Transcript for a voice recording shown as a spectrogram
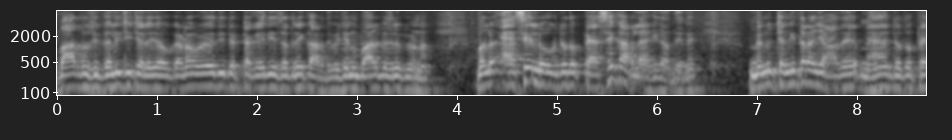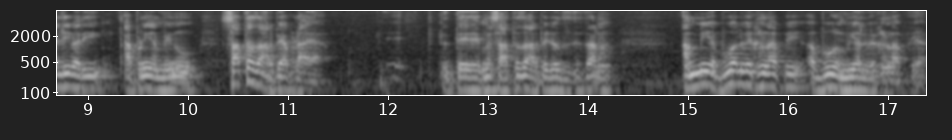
ਬਾਹਰ ਤੁਸੀਂ ਗਲੀ 'ਚ ਚਲੇ ਜਾਓ ਕਹਿਣਾ ਉਹ ਇਹਦੀ ਤੇ ਟਕੇ ਦੀ ਇੱਜ਼ਤ ਨਹੀਂ ਕਰਦੇ ਵਿੱਚ ਇਹਨੂੰ ਬਾਹਰ ਕਿਸੇ ਨੂੰ ਕਿਉਂ ਨਾ? ਮਤਲਬ ਐਸੇ ਲੋਕ ਜਦੋਂ ਪੈਸੇ ਘਰ ਲੈ ਕੇ ਜਾਂਦੇ ਨੇ ਮੈਨੂੰ ਚੰਗੀ ਤਰ੍ਹਾਂ ਯਾਦ ਹੈ ਮੈਂ ਜਦੋਂ ਪਹਿਲੀ ਵਾਰੀ ਆਪਣੀ ਅੰਮੀ ਨੂੰ 7000 ਰੁਪਇਆ ਫੜਾਇਆ ਤੇ- ਮੈਂ 7000 ਰੁਪਏ ਜਦੋਂ ਦਿੱਤਾ ਨਾ ਅੰਮੀ ਅੱਬੂ ਵੱਲ ਵੇਖਣ ਲੱਗ ਪਈ ਅੱਬੂ ਅੰਮੀ ਵੱਲ ਵੇਖਣ ਲੱਗ ਪਿਆ।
